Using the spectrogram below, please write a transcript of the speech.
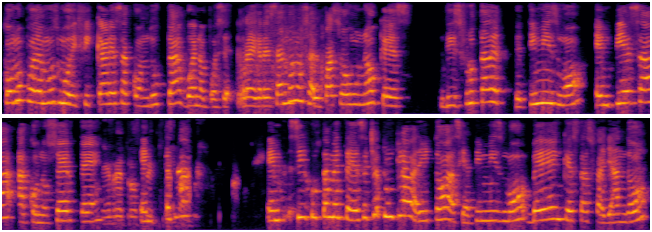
¿cómo podemos modificar esa conducta? Bueno, pues eh, regresándonos al paso uno, que es disfruta de, de ti mismo, empieza a conocerte, En retrospectiva. Empieza- Em, sí, justamente es échate un clavadito hacia ti mismo, ve en qué estás fallando,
